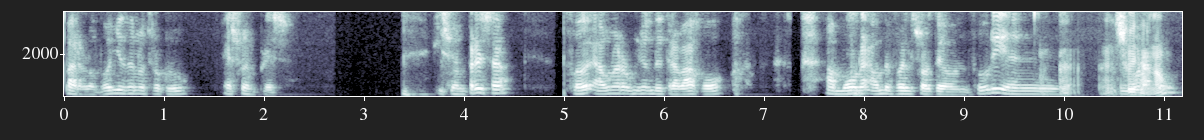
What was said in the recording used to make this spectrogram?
para los dueños de nuestro club, es su empresa. Y su empresa fue a una reunión de trabajo. ¿A, Mona, ¿a dónde fue el sorteo? ¿En Zurich? ¿En, en Suiza, ¿no?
